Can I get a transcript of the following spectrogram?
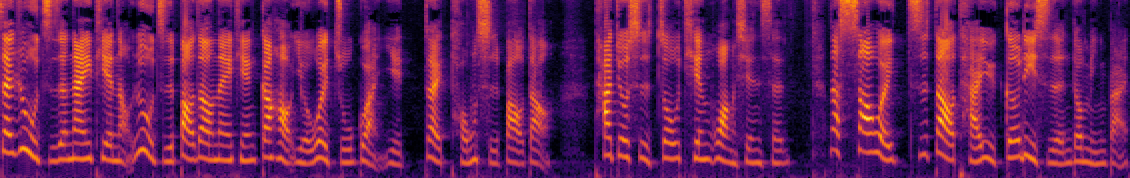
在入职的那一天呢，入职报道那一天，刚好有位主管也在同时报道，他就是周天旺先生。那稍微知道台语歌历史人都明白，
